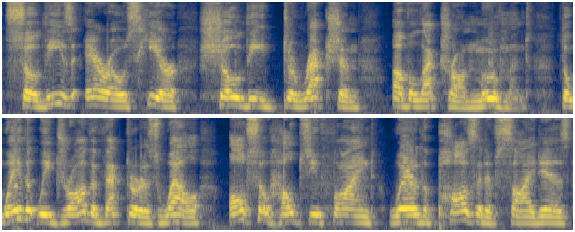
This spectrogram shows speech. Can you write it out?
So these arrows here show the direction of electron movement. The way that we draw the vector as well also helps you find where the positive side is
